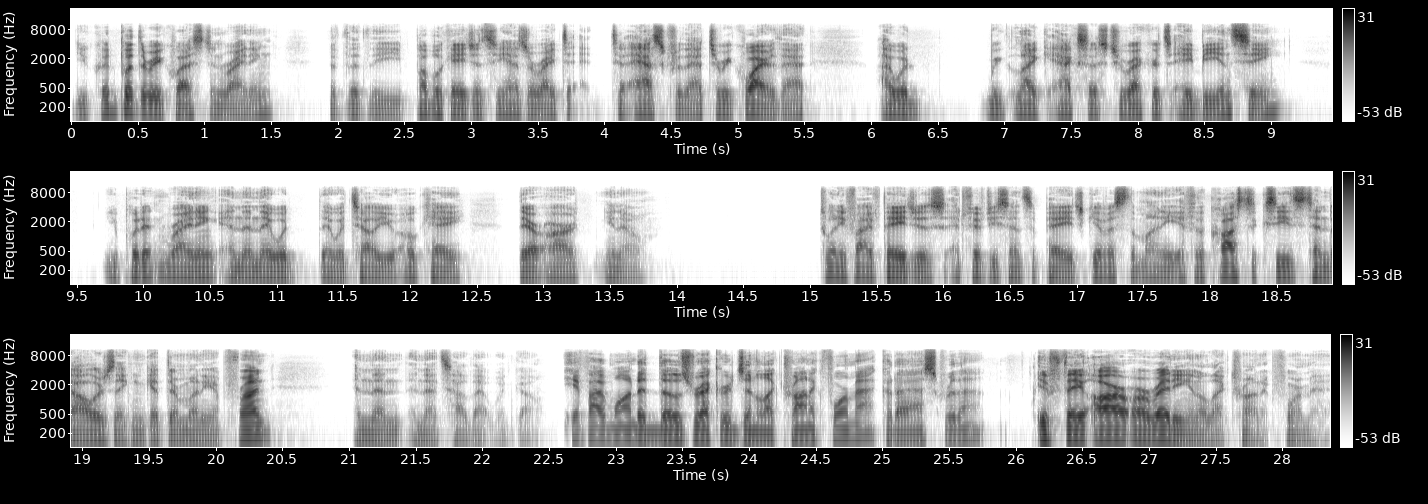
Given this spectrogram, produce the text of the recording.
you could put the request in writing that the, the public agency has a right to, to ask for that, to require that. I would like access to records A, B, and C. You put it in writing, and then they would they would tell you, okay, there are you know 25 pages at 50 cents a page. Give us the money. If the cost exceeds $10, they can get their money up front. And then, and that's how that would go. If I wanted those records in electronic format, could I ask for that? If they are already in electronic format,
